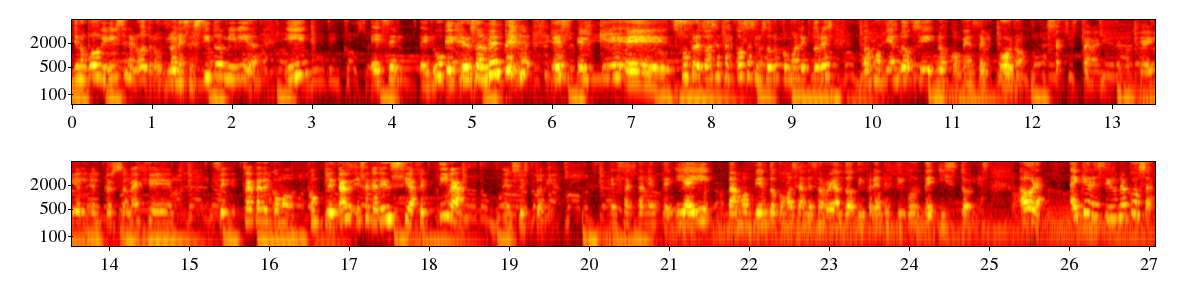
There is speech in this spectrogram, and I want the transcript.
yo no puedo vivir sin el otro, lo necesito en mi vida. Y es el, el Luke, que usualmente es el que eh, sufre todas estas cosas y nosotros como lectores vamos viendo si nos convencen o no. Exactamente, porque ahí el, el personaje se trata de como completar esa carencia afectiva en su historia. Exactamente, y ahí vamos viendo cómo se van desarrollando diferentes tipos de historias. Ahora, hay que decir una cosa,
